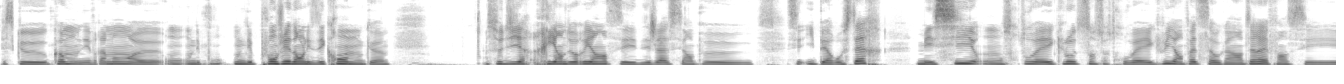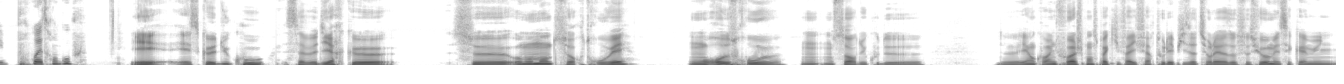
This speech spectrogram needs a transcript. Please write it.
parce que comme on est vraiment, euh, on, on est, on est plongé dans les écrans, donc euh, se dire rien de rien, c'est déjà, c'est un peu, c'est hyper austère. Mais si on se retrouve avec l'autre sans se retrouver avec lui, en fait, ça n'a aucun intérêt. Enfin, c'est pourquoi être en couple? Et est-ce que du coup, ça veut dire que ce, au moment de se retrouver, on retrouve, on, on sort du coup de, et encore une fois, je pense pas qu'il faille faire tout l'épisode sur les réseaux sociaux, mais c'est quand même une,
